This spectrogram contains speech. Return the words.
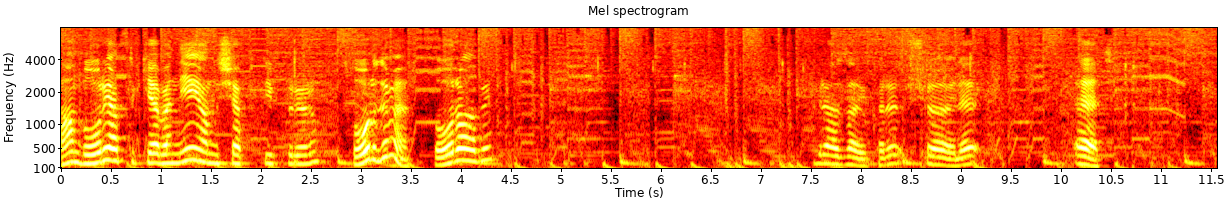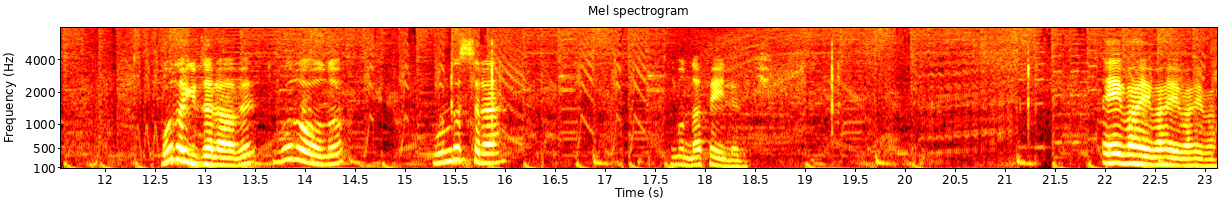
Tamam doğru yaptık ya. Ben niye yanlış yaptık deyip duruyorum. Doğru değil mi? Doğru abi. Biraz daha yukarı. Şöyle. Evet. Bu da güzel abi. Bu da oldu. Bunda sıra. Bunda failledik. Eyvah eyvah eyvah eyvah.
